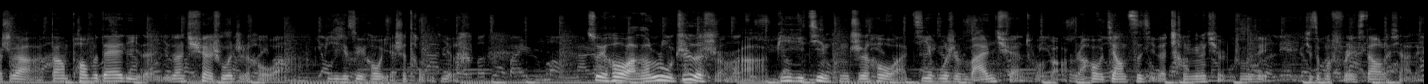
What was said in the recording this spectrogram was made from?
是啊，当 Puff Daddy 的一段劝说之后啊，Biggie 最后也是同意了。最后啊，到录制的时候啊，Biggie 进棚之后啊，几乎是完全脱稿，然后将自己的成名曲《Juicy》就这么 freestyle 了下来。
